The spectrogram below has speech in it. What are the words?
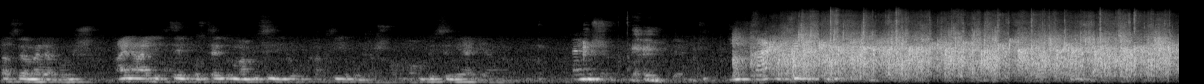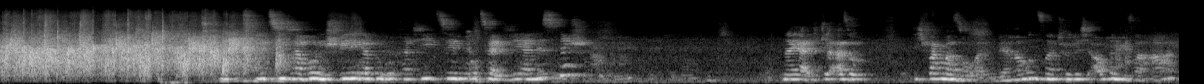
das wäre mal der Wunsch. Einheitlich 10% und mal ein bisschen die Bürokratie runterschrauben, auch ein bisschen mehr gerne. Dankeschön. Die Frage expliziter Wunsch, weniger Bürokratie, 10%. Realistisch? Naja, ich, also ich fange mal so an. Wir haben uns natürlich auch in dieser Art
